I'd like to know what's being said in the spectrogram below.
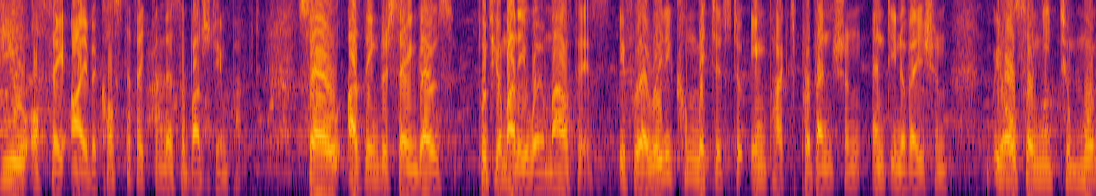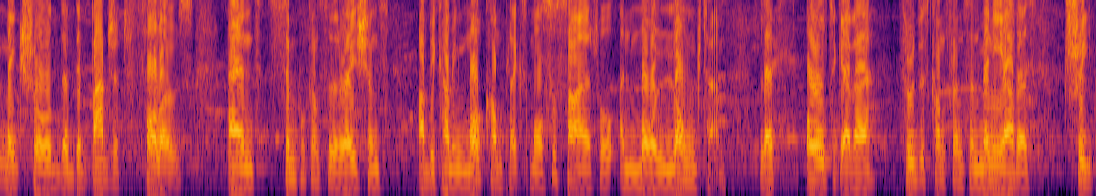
view of say either cost effectiveness or budget impact. So as the English saying goes, put your money where your mouth is. If we are really committed to impact prevention and innovation, we also need to make sure that the budget follows and simple considerations are becoming more complex, more societal and more long-term let's all together, through this conference and many others, treat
